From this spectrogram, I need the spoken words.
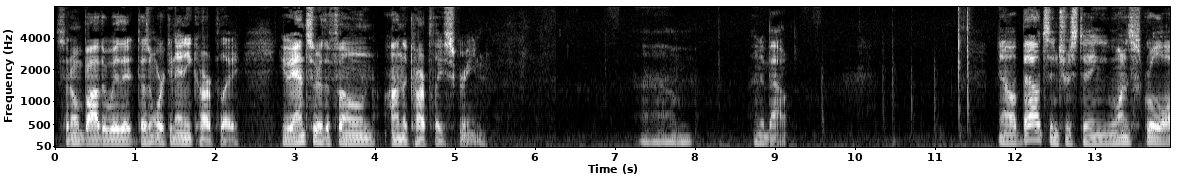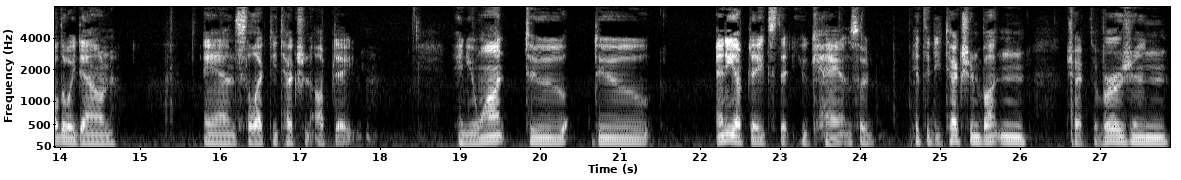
so don't bother with it. it. Doesn't work in any CarPlay. You answer the phone on the CarPlay screen. Um, and about. Now, about's interesting. You want to scroll all the way down and select detection update. And you want to do any updates that you can. So hit the detection button, check the version.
